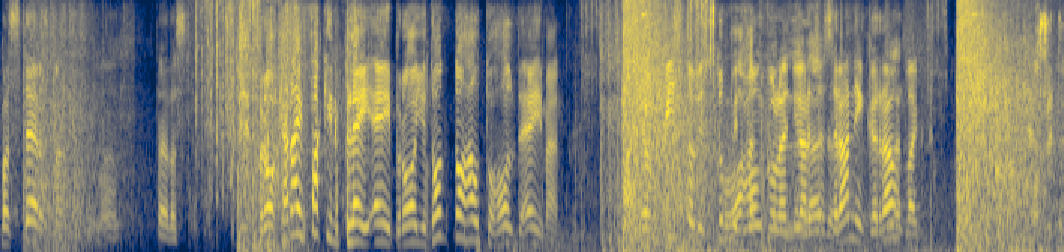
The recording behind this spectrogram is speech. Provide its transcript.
But stairs, man. man. Palace. Bro, can I fucking play A, bro? You don't know how to hold A, man. Your pistol is stupid واحد Mongol and you are just ladder. running around like... One city.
